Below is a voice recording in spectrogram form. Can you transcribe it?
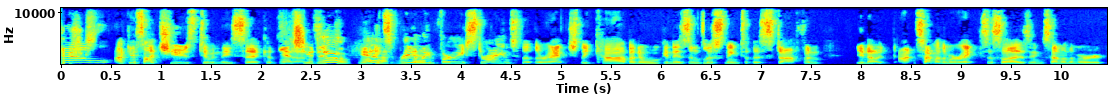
Well, I guess I choose to in these circumstances. Yes, you do. Yeah, It's really very strange that there are actually carbon organisms listening to this stuff, and you know, uh, some of them are exercising, some of them are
